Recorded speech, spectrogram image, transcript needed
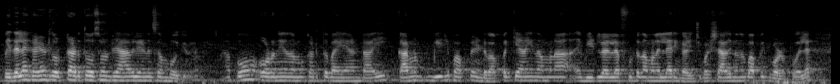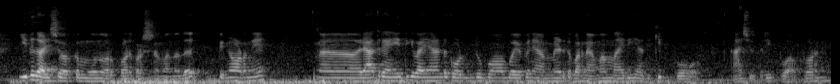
അപ്പോൾ ഇതെല്ലാം കഴിഞ്ഞിട്ട് തൊട്ടടുത്ത ദിവസം രാവിലെയാണ് സംഭവിക്കുന്നത്. അപ്പോൾ ഉടനെ നമുക്ക് അടുത്ത് വയ്യാണ്ടായി. കാരണം വീട്ടിൽ പപ്പയുണ്ട്. പപ്പയ്ക്കാണെങ്കിൽ നമ്മൾ വീട്ടിലെല്ലാം ഫുഡ് നമ്മളെല്ലാവരും കഴിച്ചു. പക്ഷേ അതിനൊന്നും പപ്പയ്ക്ക് കുഴപ്പമില്ല. ഇത് കഴിച്ചവർക്ക് മൂന്ന് പേർക്കുമാണ് പ്രശ്നം വന്നത്. പിന്നെ ഉടനെ രാത്രി അനിയത്തിക്ക് വയ്യാണ്ട് കൊണ്ടുപോകാൻ പോയപ്പോൾ ഞാൻ അമ്മയടുത്ത് അടുത്ത് പറഞ്ഞു അമ്മ മര്യാദയ്ക്ക് പോകും ആശുപത്രിയിൽ പോവാം. അപ്പോൾ പറഞ്ഞു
